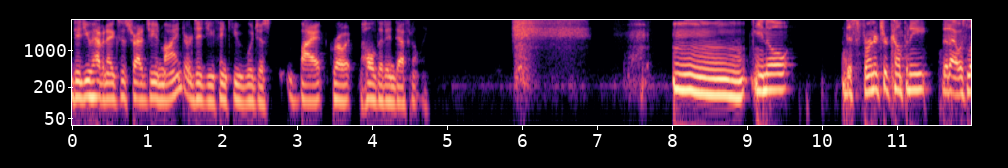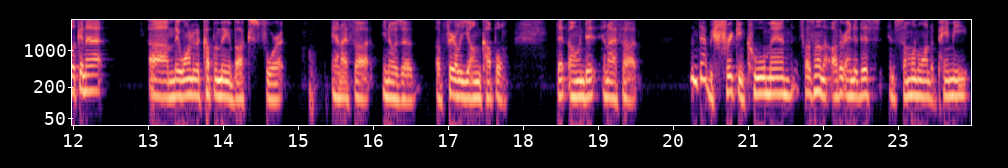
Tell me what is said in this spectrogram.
did you have an exit strategy in mind, or did you think you would just buy it, grow it, hold it indefinitely? Mm, you know, this furniture company that I was looking at, um, they wanted a couple million bucks for it, and I thought, you know, as a, a fairly young couple that owned it, and I thought, wouldn't that be freaking cool, man? If I was on the other end of this and someone wanted to pay me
